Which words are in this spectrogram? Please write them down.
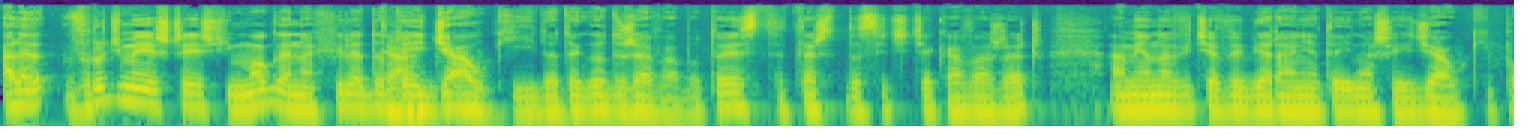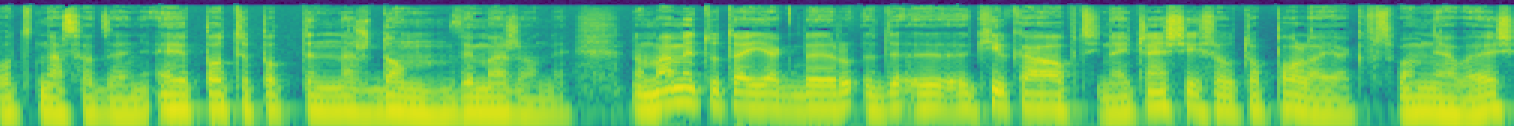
Ale wróćmy jeszcze, jeśli mogę, na chwilę do tak. tej działki i do tego drzewa, bo to jest też dosyć ciekawa rzecz, a mianowicie wybieranie tej naszej działki pod nasadzenie, e, pod, pod ten nasz dom wymarzony. No mamy tutaj jakby y, kilka opcji. Najczęściej są to pola, jak wspomniałeś,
